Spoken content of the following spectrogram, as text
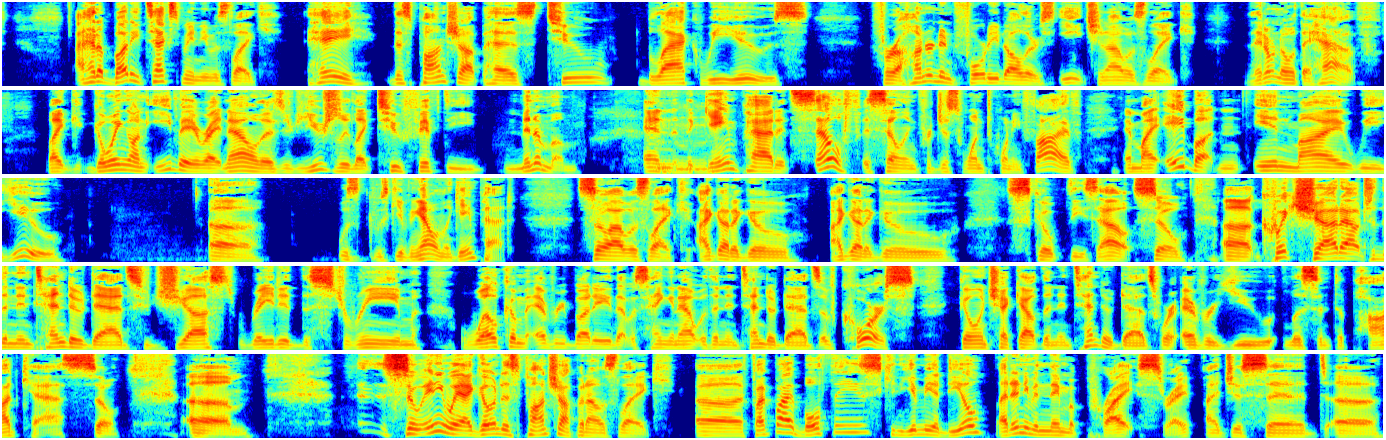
I had a buddy text me and he was like, Hey, this pawn shop has two black Wii U's for $140 each. And I was like, they don't know what they have. Like going on eBay right now, there's usually like 250 minimum. And the Mhm. gamepad itself is selling for just 125. And my A button in my Wii U uh was was giving out on the gamepad. So I was like, I gotta go, I gotta go scope these out. So uh quick shout out to the Nintendo dads who just rated the stream. Welcome everybody that was hanging out with the Nintendo dads. Of course, go and check out the Nintendo dads wherever you listen to podcasts. So um so anyway, I go into this pawn shop and I was like, uh, if I buy both these, can you give me a deal? I didn't even name a price, right? I just said, uh,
